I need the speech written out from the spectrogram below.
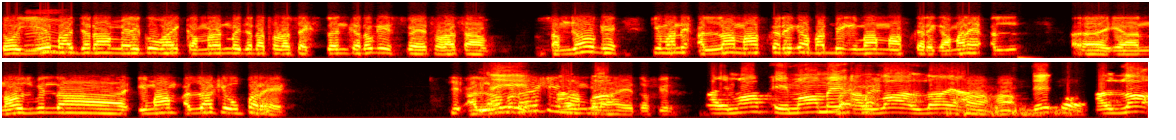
تو یہ بات ذرا میرے کو بھائی کمرن میں ذرا تھوڑا سا ایکسپلین کرو گے اس پہ تھوڑا سا سمجھاؤ گے کہ مانے اللہ معاف کرے گا بعد میں امام معاف کرے گا۔ آ، یا نوز باللہ امام اللہ کے اوپر ہے۔ کہ اللہ بڑا ہے کہ امام بڑا ہے؟ تو پھر امام امام میں- میں- اللہ اللہ ہاں ہاں۔ دیکھو اللہ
